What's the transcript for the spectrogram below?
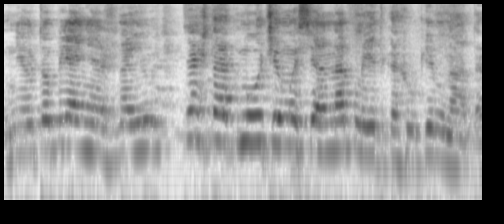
Не отопляння ж дають. Це ж так мучимося на плитках у кімнатах.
